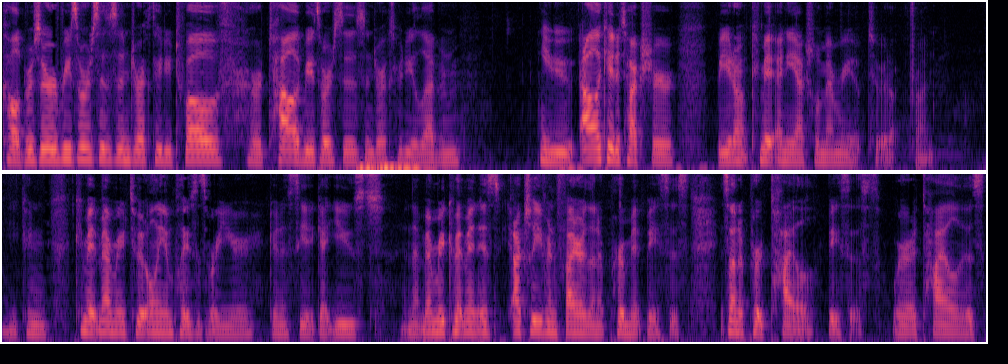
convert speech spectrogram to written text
called reserve resources in Direct3D 12 or tiled resources in Direct3D 11 You allocate a texture, but you don't commit any actual memory up to it up front. You can commit memory to it only in places where you're going to see it get used. And that memory commitment is actually even finer than a per MIP basis. It's on a per tile basis, where a tile is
